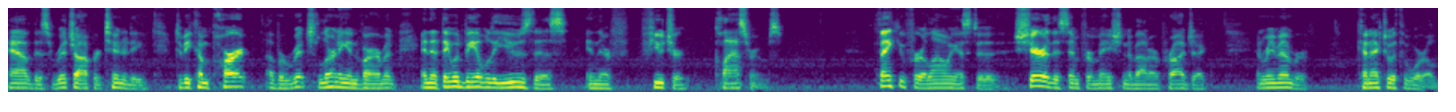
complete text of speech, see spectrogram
have this rich opportunity to become part of a rich learning environment and that they would be able to use this in their future classrooms. Thank you for allowing us to share this information about our project and remember, connect with the world.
